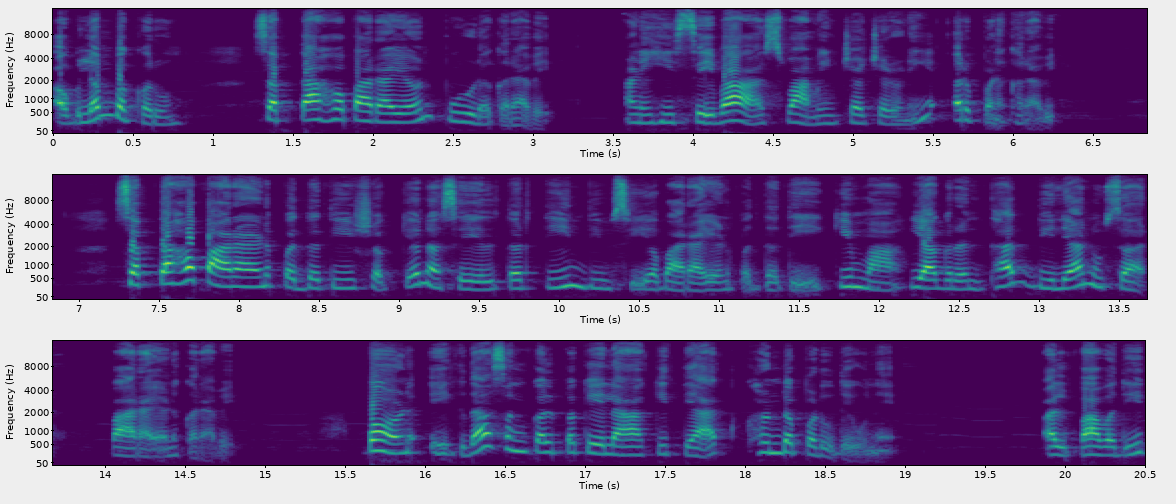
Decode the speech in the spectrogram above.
अवलंब करून सप्ताह पारायण पूर्ण करावे आणि ही सेवा स्वामींच्या चरणी अर्पण करावी. सप्ताह पारायण पद्धती शक्य नसेल तर तीन दिवसीय पारायण पद्धती किंवा या ग्रंथात दिल्यानुसार पारायण करावे. पण एकदा संकल्प केला की त्यात खंड पडू देऊ नये. अल्पावधीत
